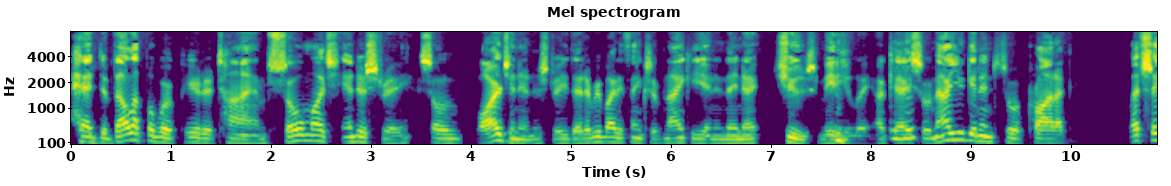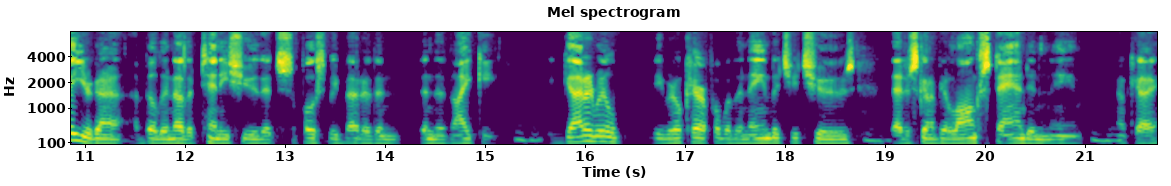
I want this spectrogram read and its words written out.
had developed over a period of time so much industry, so large an industry that everybody thinks of Nike and then they know shoes immediately. Okay, Mhm. so now you get into a product. Let's say you're going to build another tennis shoe that's supposed to be better than than the Nike. You got to real be real careful with the name that you choose. Mhm. That it's going to be a long-standing name. Mhm. Okay,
